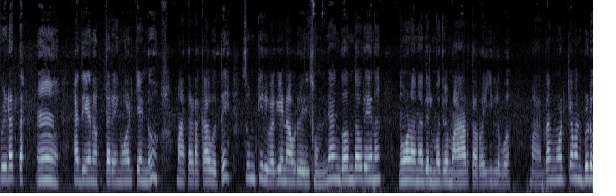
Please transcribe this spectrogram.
ಬಿಡತ್ತ. ಹ್ಞೂ ಅದೇನಪ್ತಾರೆ ನೋಡ್ಕೊಂಡು ಮಾತಾಡೋಕ್ಕಾಗುತ್ತೆ. ಸುಮ್ಕಿರಿ ಇವಾಗ ಏನು ಅವ್ರು ಸುಮ್ಮನೆ ಹಂಗೆ ಅಂದವ್ರೇನ ನೋಡೋಣ ಅದಲ್ಲಿ ಮದುವೆ ಮಾಡ್ತಾರೋ ಇಲ್ವೋ? ಮಾಡ್ದಂಗೆ ನೋಡ್ಕೊಂಬಂದು ಬಿಡು.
